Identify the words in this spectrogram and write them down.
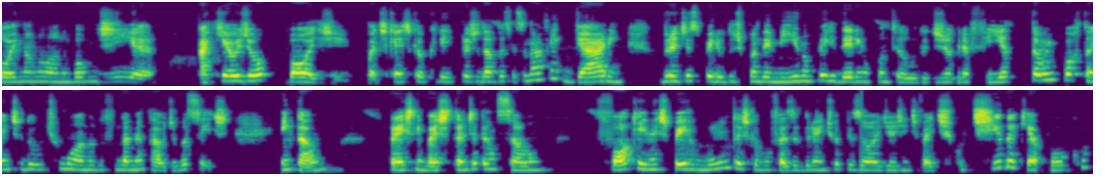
Oi, nono ano, bom dia. Aqui é o Geopod, podcast que eu criei para ajudar vocês a navegarem durante esse período de pandemia e não perderem o conteúdo de geografia tão importante do último ano do fundamental de vocês. Então, prestem bastante atenção, foquem nas perguntas que eu vou fazer durante o episódio e a gente vai discutir daqui a pouco.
